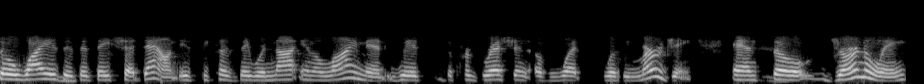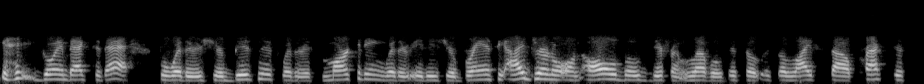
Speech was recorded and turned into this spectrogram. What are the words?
So why is it that they shut down? Is because they were not in alignment with the progression of what was emerging. And so journaling, going back to that, for whether it's your business, whether it's marketing, whether it is your brand. See, I journal on all those different levels. It's a it's a lifestyle practice,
